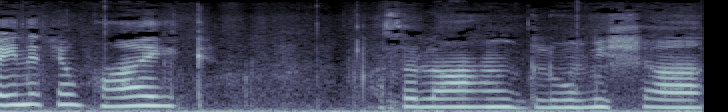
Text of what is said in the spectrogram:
Mainit yung hike. Kaso lang, gloomy siya.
